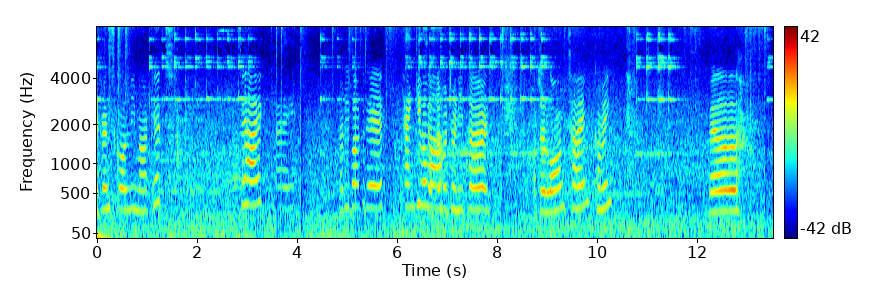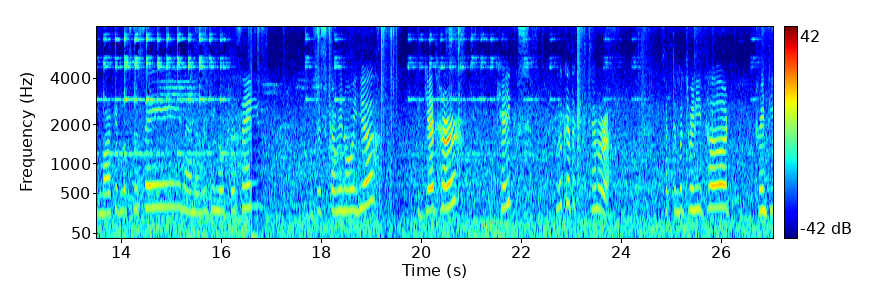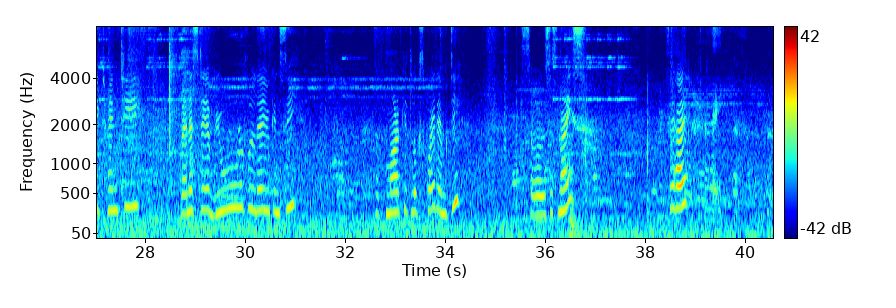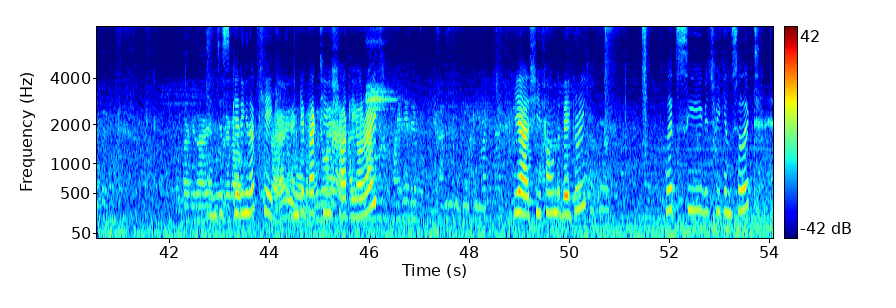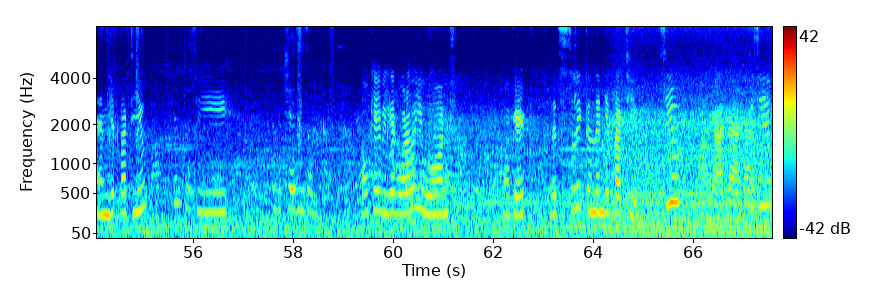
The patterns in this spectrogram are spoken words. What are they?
Defense Colony Market. Say hi. Hi. Happy birthday. Thank you, Mama. September 23rd. After a long time coming. Well, market looks the same and everything looks the same. Just coming over here to get her cakes. Look at the camera. September 23rd, 2020. Wednesday, a beautiful day you can see. The market looks quite empty. So this is nice. Say hi. Hi. I'm just getting the cake and get back to you shortly, alright? Yeah, she found the bakery. Let's see which we can select and get back to you. See. The cherries on top. Okay, we'll get whatever you want. Okay, let's select and then get back to you. See you. Okay, see you.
